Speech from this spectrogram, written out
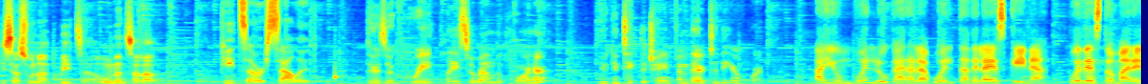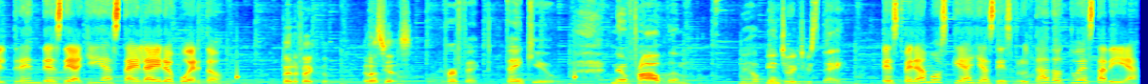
Quizás una pizza o una ensalada. Pizza or salad? There's a great place around the corner. You can take the train from there to the airport. Hay un buen lugar a la vuelta de la esquina. Puedes tomar el tren desde allí hasta el aeropuerto. Perfecto. Gracias. Perfect, thank you. No problem. We hope you enjoyed your stay. Esperamos que hayas disfrutado tu estadía.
